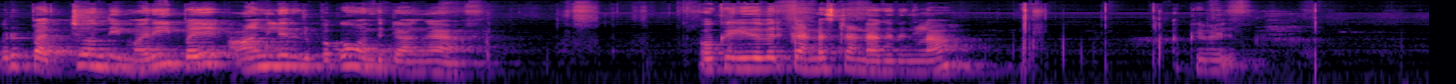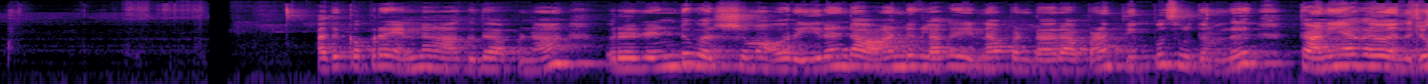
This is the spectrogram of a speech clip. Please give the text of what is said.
ஒரு பச்சோந்தி மாதிரி இப்போ ஆங்கிலேயர்கள் பக்கம் வந்துட்டாங்க. ஓகே இது வரைக்கும் அண்டர்ஸ்டாண்ட் ஆகுதுங்களா? ஓகே அதுக்கப்புறம் என்ன ஆகுது அப்படின்னா ஒரு ரெண்டு வருஷமாக ஒரு இரண்டு ஆண்டுகளாக என்ன பண்ணுறாரு அப்படின்னா திப்பு சுல்தான் வந்து தனியாகவே வந்துட்டு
